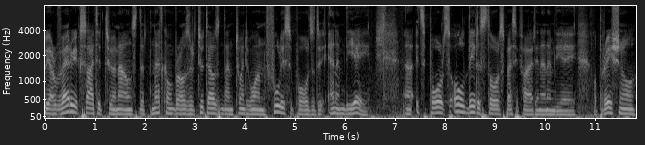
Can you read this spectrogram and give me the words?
We are very excited to announce that Netconf Browser 2021 fully supports the NMDA. Uh, it supports all data stores specified in NMDA, operational,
